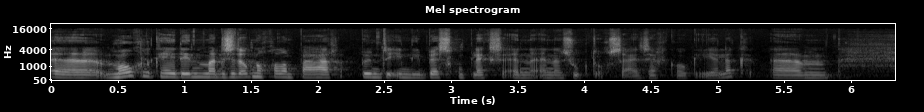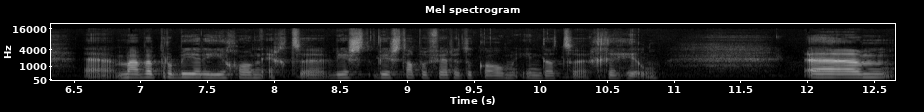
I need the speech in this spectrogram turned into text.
uh, mogelijkheden in, maar er zitten ook nog wel een paar punten in die best complex en, en een zoektocht zijn, zeg ik ook eerlijk. Um, uh, maar we proberen hier gewoon echt uh, weer, weer stappen verder te komen in dat geheel. Um,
